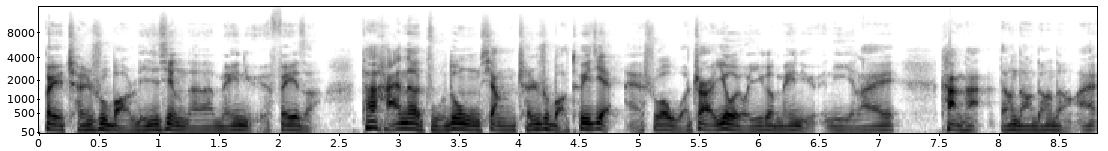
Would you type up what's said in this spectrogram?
被陈叔宝临幸的美女妃子。他还呢主动向陈叔宝推荐，哎，说我这儿又有一个美女，你来看看，等等等等，哎，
